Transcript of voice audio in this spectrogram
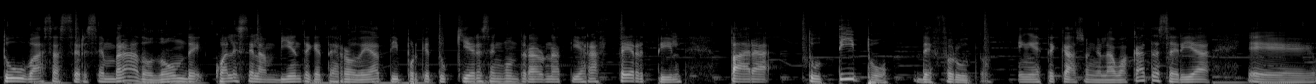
tú vas a ser sembrado, dónde, cuál es el ambiente que te rodea a ti, porque tú quieres encontrar una tierra fértil para tu tipo de fruto. En este caso, en el aguacate sería eh,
